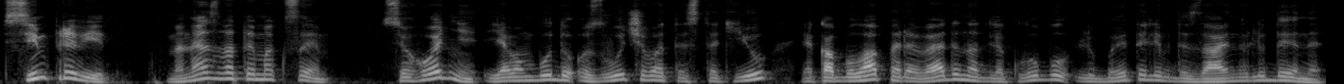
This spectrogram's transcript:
Всім привіт! Мене звати Максим. Сьогодні я вам буду озвучувати статтю, яка була переведена для клубу любителів дизайну людини,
